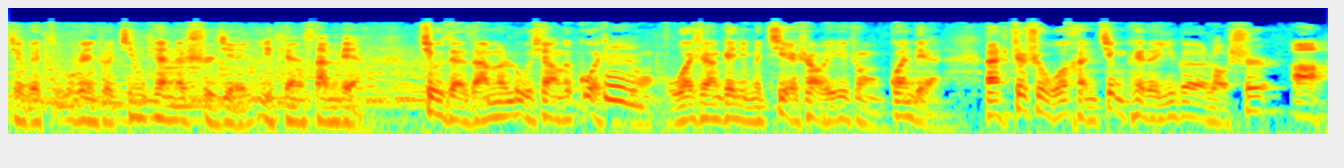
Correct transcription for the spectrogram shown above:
这个，我跟你说，今天的世界一天三变，就在咱们录像的过程中，我想给你们介绍一种观点。哎，这是我很敬佩的一个老师啊，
